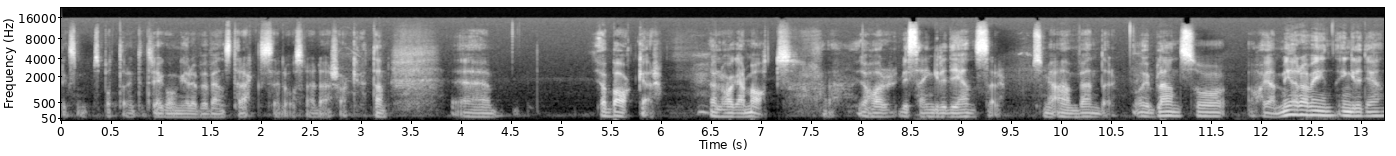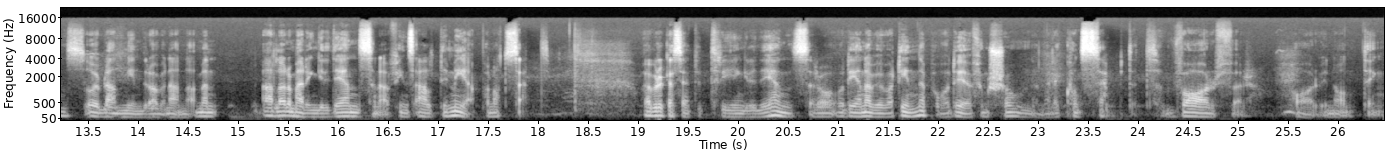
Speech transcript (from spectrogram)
liksom spottar inte tre gånger över vänster axel och sådana där saker. Utan, eh, jag bakar, jag lagar mat. Jag har vissa ingredienser som jag använder. Och ibland så har jag mer av en ingrediens och ibland mindre av en annan. Men alla de här ingredienserna finns alltid med på något sätt. Jag brukar säga att det är tre ingredienser och, och det ena vi har varit inne på det är funktionen eller konceptet. Varför har vi någonting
